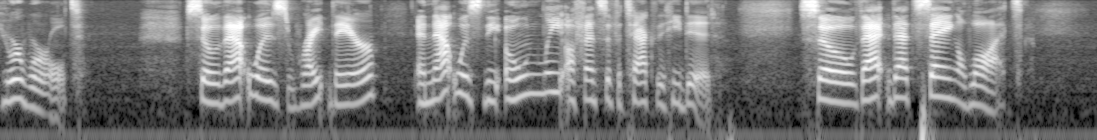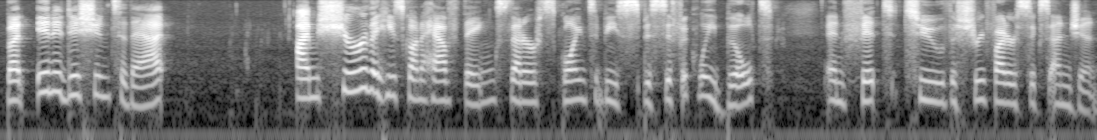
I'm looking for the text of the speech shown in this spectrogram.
your world. So that was right there, and that was the only offensive attack that he did. So that that's saying a lot. But in addition to that, I'm sure that he's going to have things that are going to be specifically built and fit to the Street Fighter 6 engine.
